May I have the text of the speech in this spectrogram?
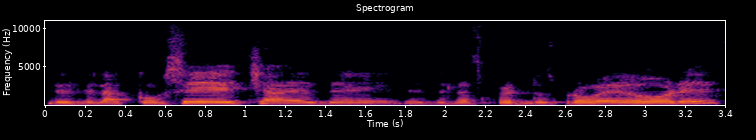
desde la cosecha, desde, desde los, los proveedores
